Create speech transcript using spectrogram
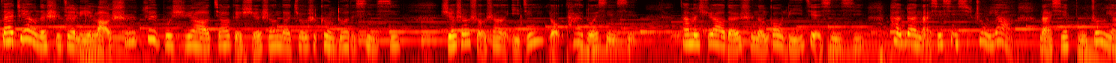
在这样的世界里，老师最不需要教给学生的就是更多的信息。学生手上已经有太多信息。他们需要的是能够理解信息，判断哪些信息重要，哪些不重要，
